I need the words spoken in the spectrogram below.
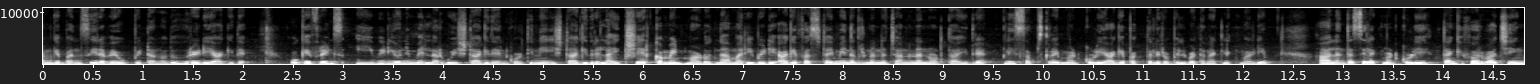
ನಮಗೆ ಬನ್ಸಿರವೆ ಉಪ್ಪಿಟ್ಟು ಅನ್ನೋದು ರೆಡಿಯಾಗಿದೆ ಓಕೆ ಫ್ರೆಂಡ್ಸ್ ಈ ವಿಡಿಯೋ ನಿಮ್ಮೆಲ್ಲರಿಗೂ ಇಷ್ಟ ಆಗಿದೆ ಅಂದ್ಕೊಳ್ತೀನಿ ಇಷ್ಟ ಆಗಿದ್ರೆ ಲೈಕ್ ಶೇರ್ ಕಮೆಂಟ್ ಮಾಡೋದನ್ನ ಮರಿಬೇಡಿ. ಹಾಗೆ ಫಸ್ಟ್ ಟೈಮ್ ಏನಾದರೂ ನನ್ನ ಚಾನಲನ್ನು ನೋಡ್ತಾ ಇದ್ದರೆ ಪ್ಲೀಸ್ ಸಬ್ಸ್ಕ್ರೈಬ್ ಮಾಡ್ಕೊಳ್ಳಿ. ಹಾಗೆ ಪಕ್ಕದಲ್ಲಿರೋ ಬೆಲ್ ಬಟನ್ನ ಕ್ಲಿಕ್ ಮಾಡಿ. ಹಾಲಂತ ಸೆಲೆಕ್ಟ್ ಮಾಡ್ಕೊಳ್ಳಿ. Thank you for watching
